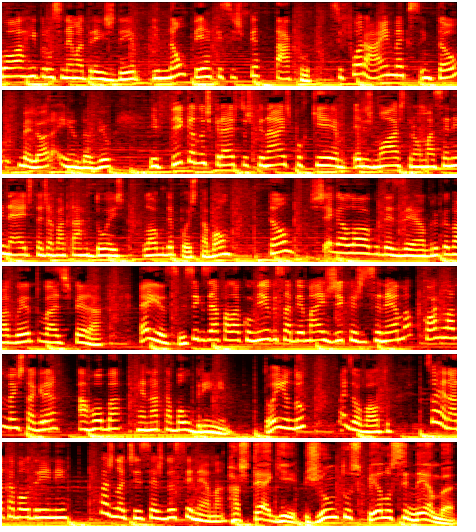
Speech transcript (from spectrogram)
corre para um cinema 3D e não perca esse espetáculo. Se for IMAX, então melhor ainda, viu? E fica nos créditos finais porque eles mostram uma cena inédita de Avatar 2 logo depois, tá bom? Então, chega logo dezembro, que eu não aguento mais esperar. É isso. E se quiser falar comigo e saber mais dicas de cinema, corre lá no meu Instagram, arroba Renata Boldrini. Tô indo, mas eu volto. Sou Renata Boldrini com as notícias do cinema. Hashtag Juntos pelo Cinema.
